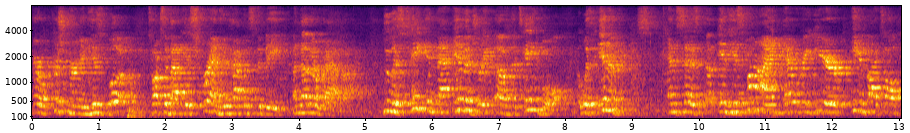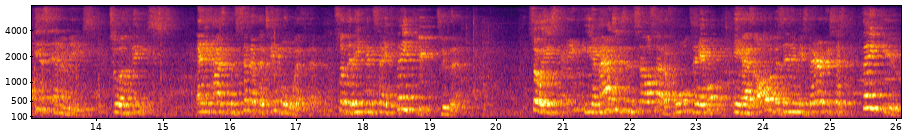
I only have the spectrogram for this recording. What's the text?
Harold Kushner, in his book, talks about his friend who happens to be another rabbi, who has taken that imagery of the table with enemies and says, uh, in his mind, every year he invites all his enemies to a feast. And he has them sit at the table with him so that he can say thank you to them. So he imagines himself at a full table. He has all of his enemies there, and he says, Thank you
